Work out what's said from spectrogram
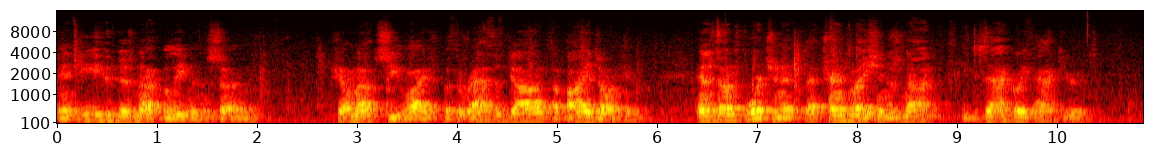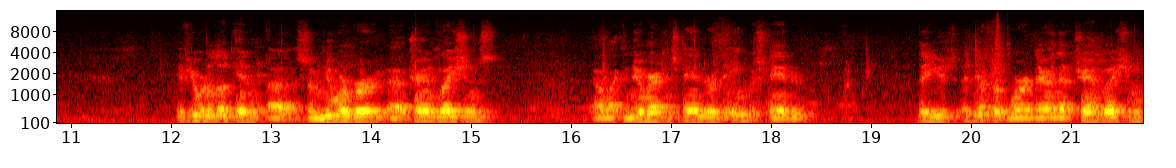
And he who does not believe in the Son shall not see life, but the wrath of God abides on him. And it's unfortunate that translation is not exactly accurate. If you were to look in uh, some newer ver- uh, translations, uh, like the New American Standard or the English Standard, they use a different word there in that translation.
